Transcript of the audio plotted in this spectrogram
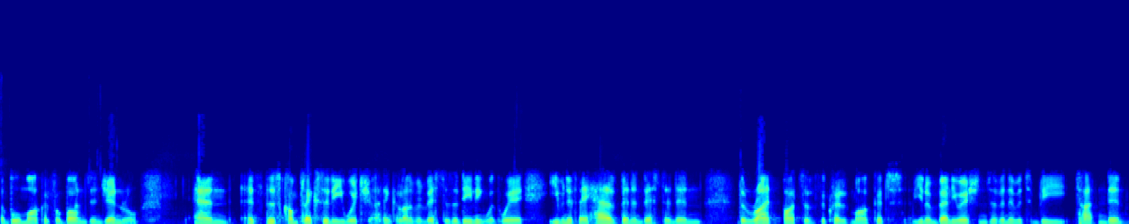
a bull market for bonds in general. And it's this complexity which I think a lot of investors are dealing with, where even if they have been invested in the right parts of the credit market, you know, valuations have inevitably tightened in.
